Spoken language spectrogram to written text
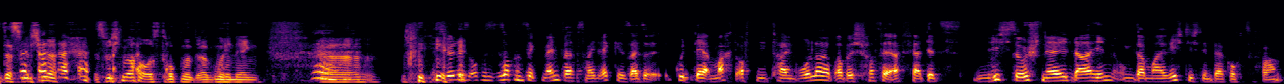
Das würde ich mir, das würde ich mir auch ausdrucken und irgendwo hinhängen. Äh. Das Schöne ist auch, es ist auch ein Segment, das weit weg ist. Also gut, der macht oft einen Italien Urlaub, aber ich hoffe, er fährt jetzt nicht so schnell dahin, um da mal richtig den Berg hochzufahren.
